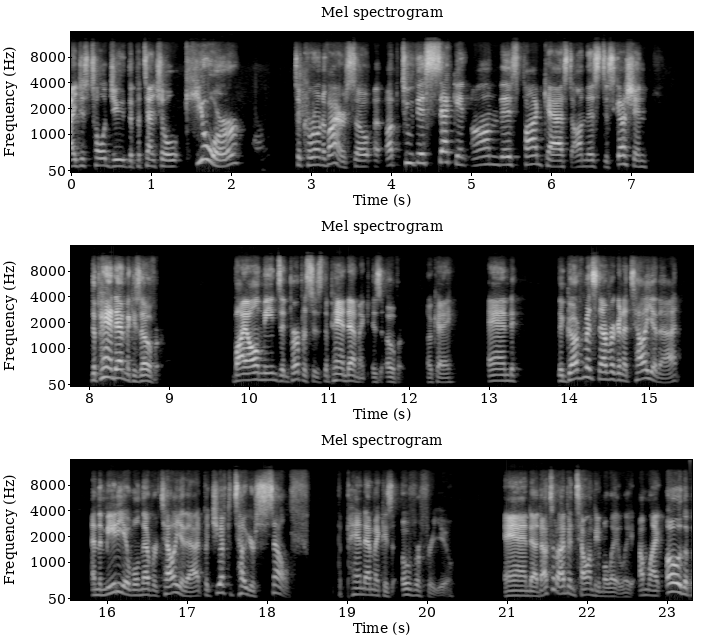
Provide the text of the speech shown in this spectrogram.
I just told you the potential cure to coronavirus. So uh, up to this second on this podcast, on this discussion, the pandemic is over. By all means and purposes, the pandemic is over. Okay. And the government's never going to tell you that. And the media will never tell you that, but you have to tell yourself the pandemic is over for you. And uh, that's what I've been telling people lately. I'm like, oh, the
